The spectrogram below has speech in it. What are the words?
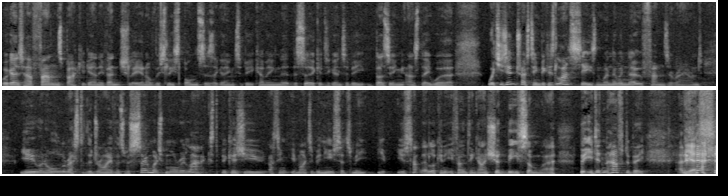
We're going to have fans back again eventually, and obviously sponsors are going to be coming. The, the circuits are going to be buzzing as they were, which is interesting because last season, when there were no fans around, you and all the rest of the drivers were so much more relaxed because you, I think you might have been you said to me, you, you sat there looking at your phone thinking I should be somewhere, but you didn't have to be. And, yes.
